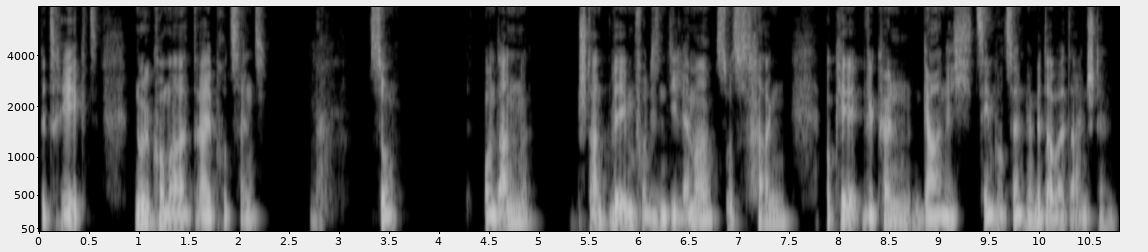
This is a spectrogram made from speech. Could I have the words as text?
beträgt 0,3 Prozent. So. Und dann standen wir eben vor diesem Dilemma sozusagen, okay, wir können gar nicht zehn Prozent mehr Mitarbeiter einstellen.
